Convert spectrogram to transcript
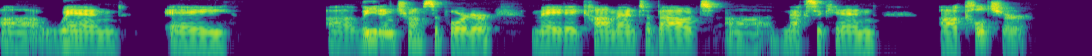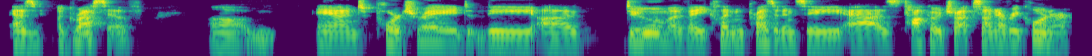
uh, when a uh, leading Trump supporter made a comment about uh, Mexican uh, culture as aggressive um, and portrayed the uh, doom of a Clinton presidency as taco trucks on every corner,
